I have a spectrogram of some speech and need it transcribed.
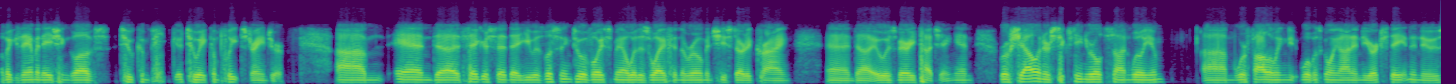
of examination gloves to comp- to a complete stranger. Um, and uh, Sager said that he was listening to a voicemail with his wife in the room, and she started crying, and uh, it was very touching. And Rochelle and her 16-year-old son William um, were following what was going on in New York State in the news,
